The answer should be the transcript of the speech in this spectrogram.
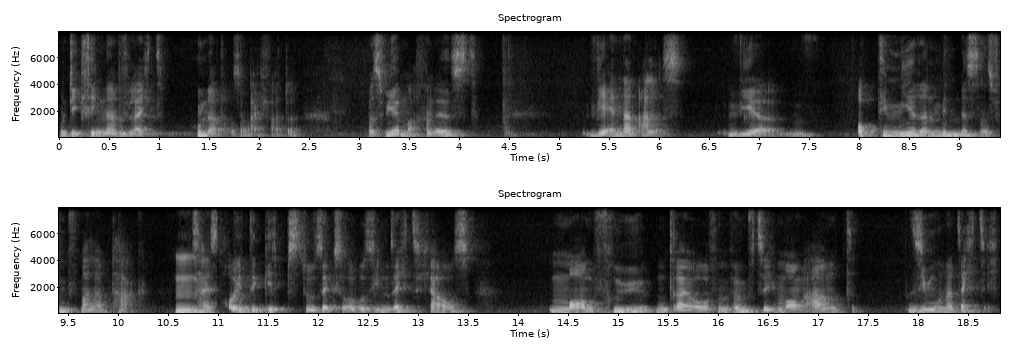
Und die kriegen dann vielleicht 100.000 Reichweite. Was wir machen ist, wir ändern alles. Wir optimieren mindestens fünfmal am Tag. Mhm. Das heißt, heute gibst du 6,67 Euro aus, morgen früh 3,55 Euro, morgen Abend 760.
